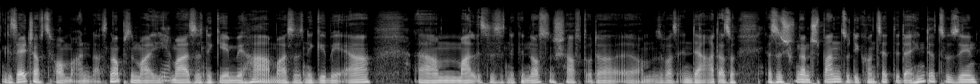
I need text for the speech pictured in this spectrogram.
Gesellschaftsformen anders. Ne? Mal, Ja. mal ist es eine GmbH, mal ist es eine GbR, ähm, mal ist es eine Genossenschaft oder ähm, sowas in der Art. Also das ist schon ganz spannend, so die Konzepte dahinter zu sehen.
